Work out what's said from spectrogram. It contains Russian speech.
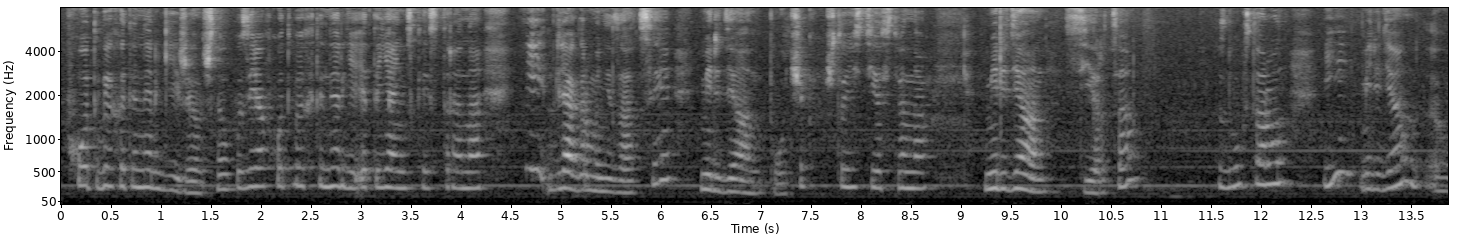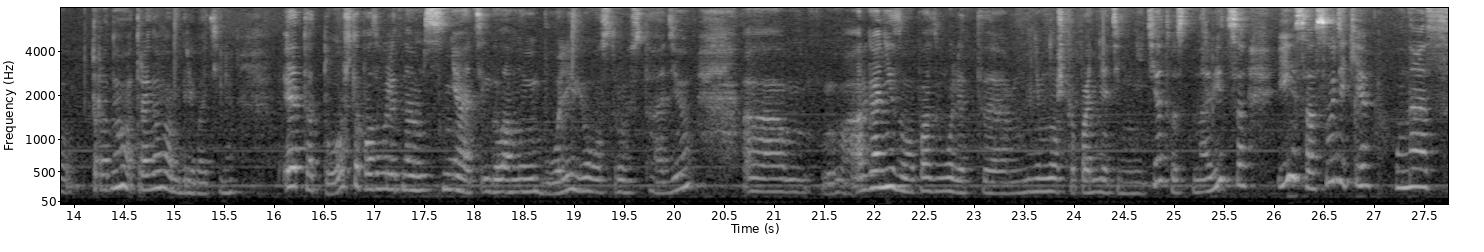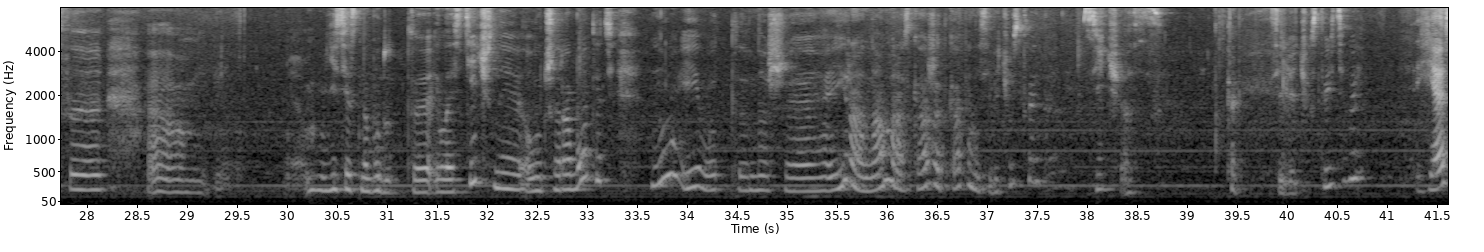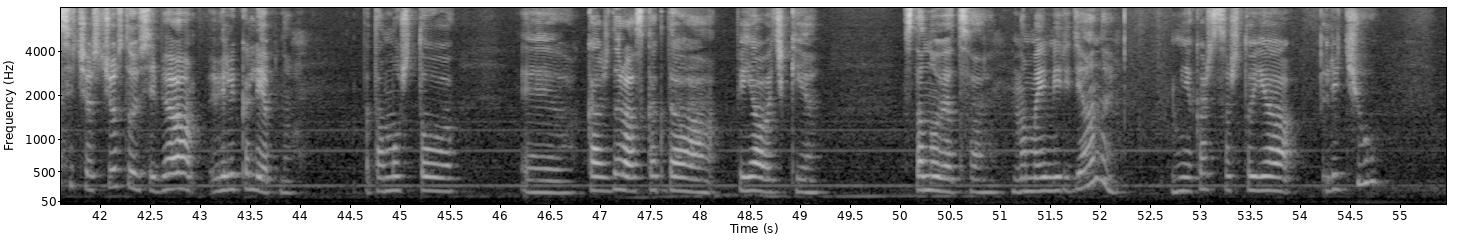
вход-выход энергии, желчного пузыря, вход-выход энергии, это янинская сторона. И для гармонизации меридиан почек, что естественно, меридиан сердца с двух сторон и меридиан э, тройного, тройного обогревателя. Это то, что позволит нам снять головную боль, ее острую стадию. Эм, организму позволит э, немножко поднять иммунитет, восстановиться. И сосудики у нас э, эм, естественно, будут э, эластичные, лучше работать. Ну и вот наша Ира нам расскажет, как она себя чувствует сейчас. Как себя чувствуете вы? Я сейчас чувствую себя великолепно, потому что э, каждый раз, когда пиявочки становятся на мои меридианы, мне кажется, что я лечу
